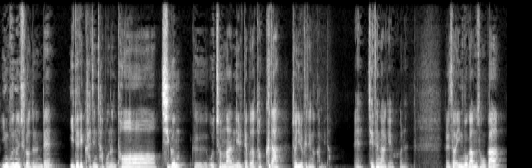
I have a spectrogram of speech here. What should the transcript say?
인구는 줄어드는데 이들이 가진 자본은 더 지금 그 5천만 일대보다 더 크다. 전 이렇게 생각합니다. 예, 제 생각이에요, 그거는. 그래서 인구 감소가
